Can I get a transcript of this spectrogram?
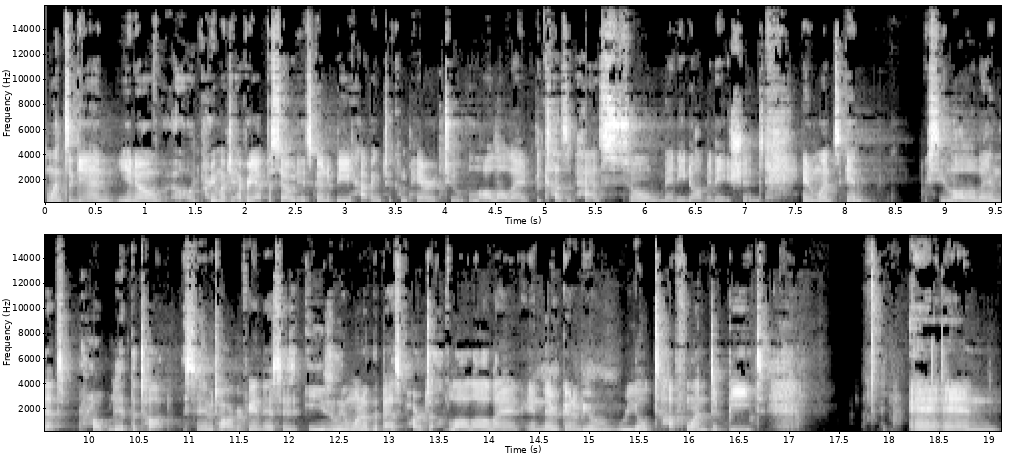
once again, you know, uh, pretty much every episode is going to be having to compare it to La La Land because it has so many nominations. And once again, we see La La Land, that's probably at the top. The cinematography in this is easily one of the best parts of La La Land, and they're going to be a real tough one to beat. And, and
